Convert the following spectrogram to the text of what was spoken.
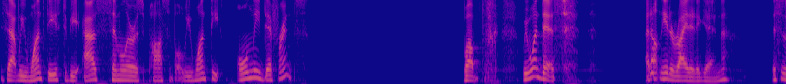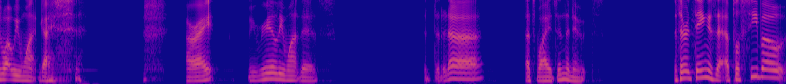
is that we want these to be as similar as possible. We want the only difference well, we want this. I don't need to write it again. This is what we want, guys. All right. We really want this. Da, da, da, That's why it's in the notes. The third thing is that a placebo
